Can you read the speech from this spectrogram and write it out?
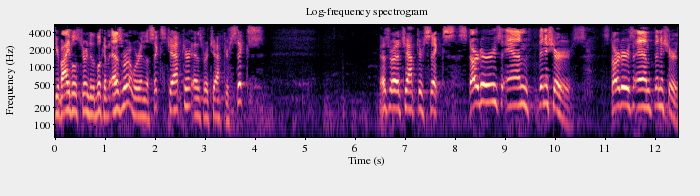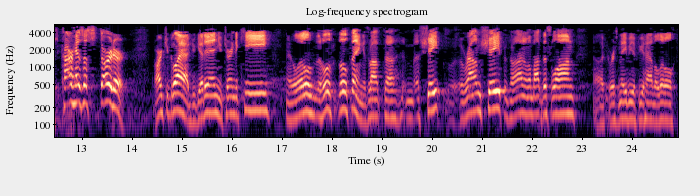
Your Bibles turn to the book of Ezra. We're in the sixth chapter, Ezra chapter 6. Ezra chapter 6. Starters and finishers. Starters and finishers. Car has a starter. Aren't you glad? You get in, you turn the key, and a little, the little, little thing. It's about uh, a shape, a round shape. It's, I don't know, about this long. Uh, of course, maybe if you have a little,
